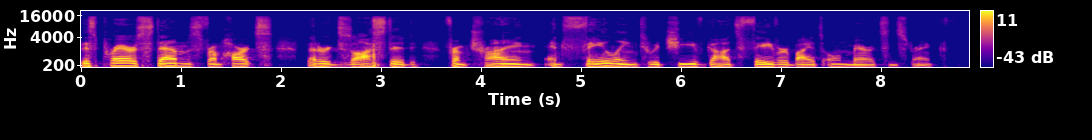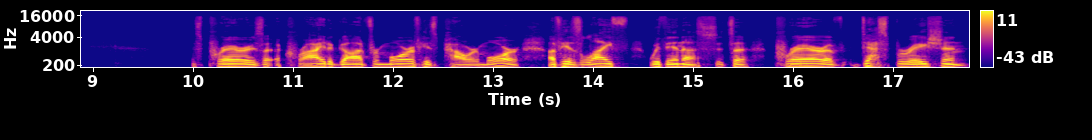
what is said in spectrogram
this prayer stems from hearts that are exhausted from trying and failing to achieve God's favor by its own merits and strength. This prayer is a cry to God for more of His power, more of His life within us. It's a prayer of desperation,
